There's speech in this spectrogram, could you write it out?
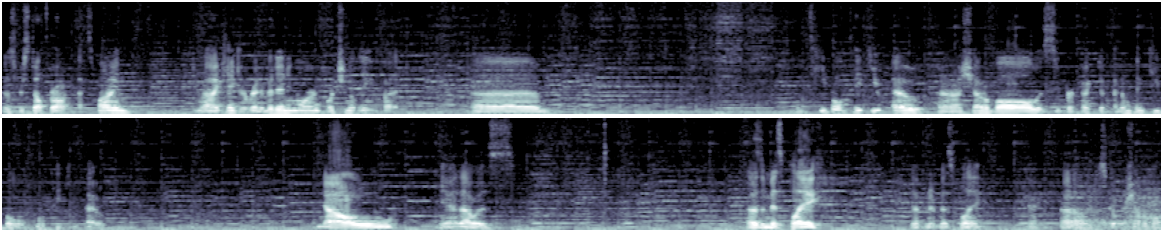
Goes for Stealth Rock. That's fine. Uh, I can't get rid of it anymore, unfortunately, but... Um, T-Bolt take you out? Uh, Shadow Ball is super effective. I don't think T-Bolt will take you out. No! Yeah, that was... That was a misplay. Definite misplay. Okay, uh, let's go for Shadow Ball.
